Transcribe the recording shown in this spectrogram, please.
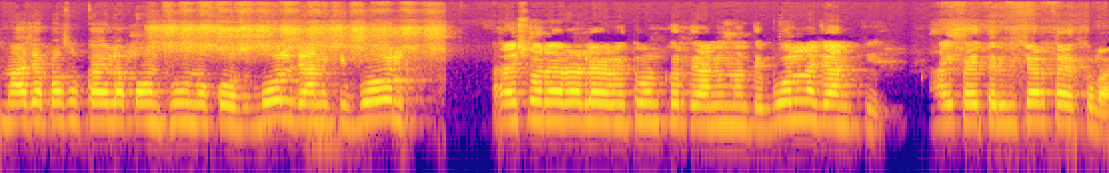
माझ्यापासून कायला पाहून ठेवू नकोस. बोल जानकी बोल. ऐश्वर्या रडल्याने तोंड करते आणि म्हणते बोल ना जानकी. आई काहीतरी विचारताय तुला.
